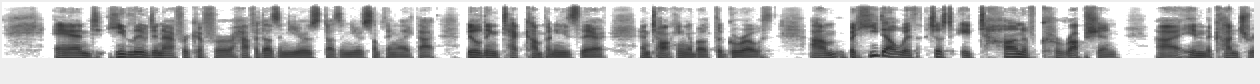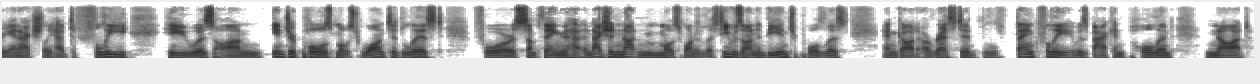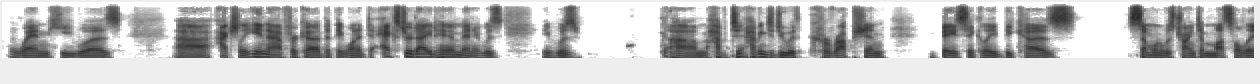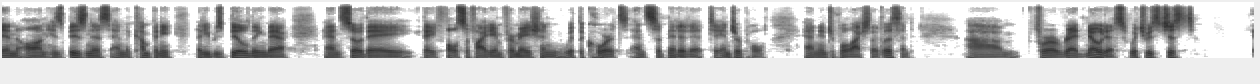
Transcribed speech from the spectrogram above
And he lived in Africa for half a dozen years, dozen years, something like that, building tech companies there and talking about the growth. Um, but he dealt with just a ton of corruption uh, in the country and actually had to flee. He was on Interpol's most wanted list for something that, and actually not most wanted list. He was on the Interpol list and got arrested. Thankfully, it was back in Poland, not when he was uh, actually in Africa. That they wanted to extradite him, and it was it was um, to, having to do with corruption, basically because someone was trying to muscle in on his business and the company that he was building there. And so they they falsified information with the courts and submitted it to interpol. And interpol actually listened um, for a red notice which was just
